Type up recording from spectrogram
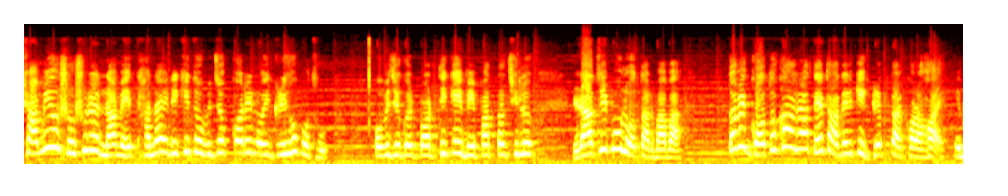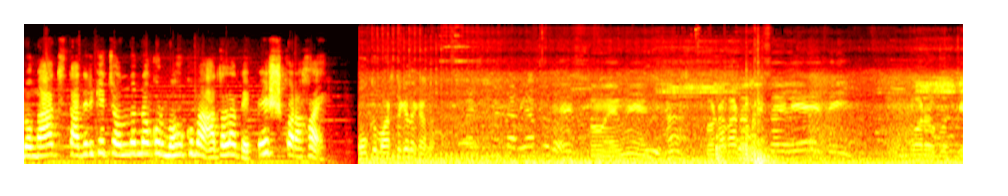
স্বামী ও শ্বশুরের নামে থানায় লিখিত অভিযোগ করেন ওই গৃহবধূ। অভিযোগের পর থেকেই বেপাত্তা ছিল রাজিবুল ও তার বাবা। তবে গতকাল রাতে তাদেরকে গ্রেপ্তার করা হয় এবং আজ তাদেরকে চন্দননগর মহকুমা আদালতে পেশ করা হয়। ওকে মারতে গেলে কেন তো বিষয় নিয়ে সেই বড় করছে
